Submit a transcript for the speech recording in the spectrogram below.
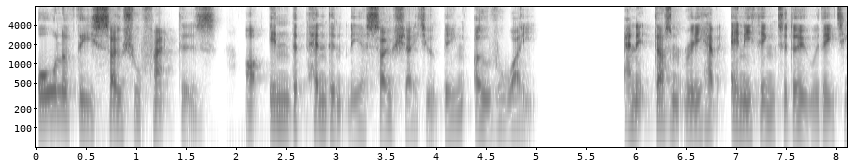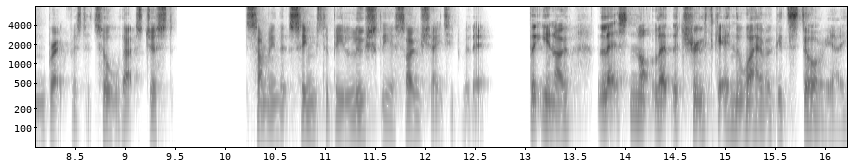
all of these social factors are independently associated with being overweight. And it doesn't really have anything to do with eating breakfast at all. That's just something that seems to be loosely associated with it. But, you know, let's not let the truth get in the way of a good story, eh?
